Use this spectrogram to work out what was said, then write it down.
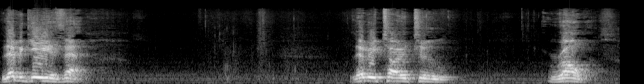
Let me give you an example. Let me turn to Romans.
